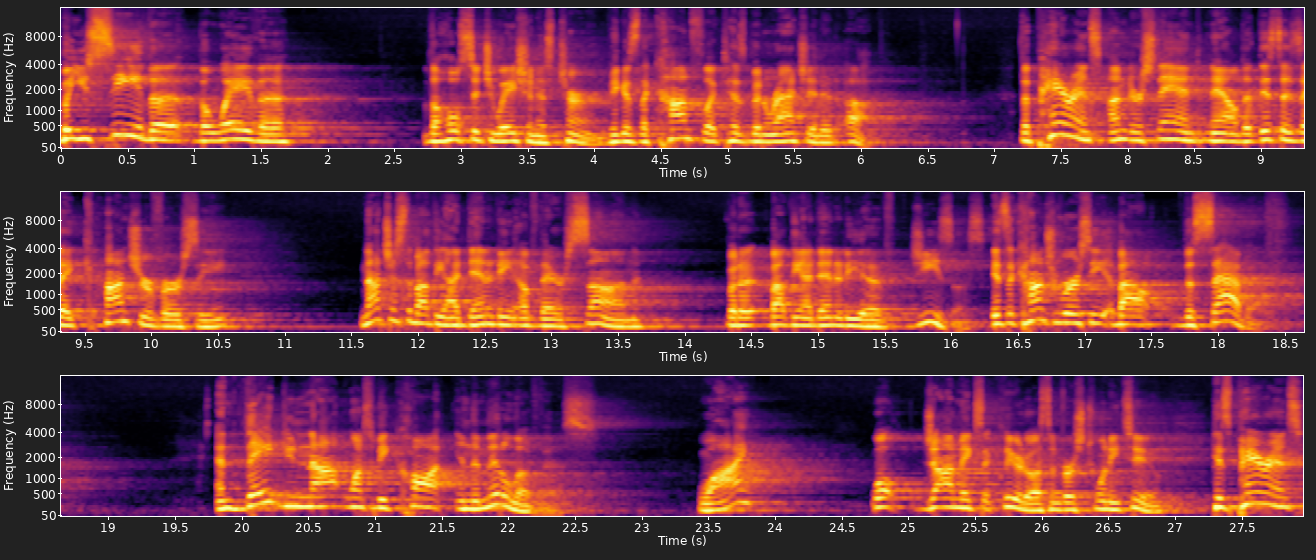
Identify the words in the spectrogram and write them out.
but you see the, the way the, the whole situation is turned because the conflict has been ratcheted up. The parents understand now that this is a controversy, not just about the identity of their son, but about the identity of Jesus. It's a controversy about the Sabbath. And they do not want to be caught in the middle of this. Why? Well, John makes it clear to us in verse 22. His parents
